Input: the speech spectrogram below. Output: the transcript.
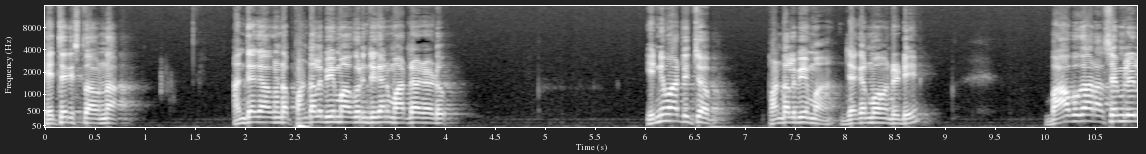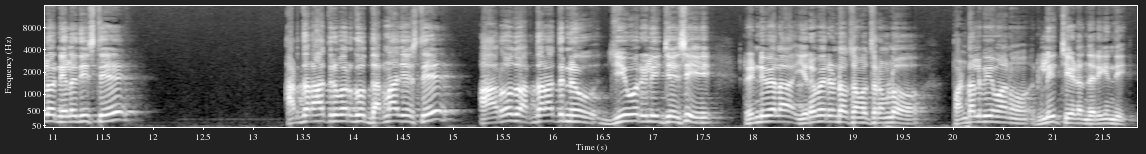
హెచ్చరిస్తా ఉన్నా. అంతేకాకుండా పంటల బీమా గురించి కానీ మాట్లాడాడు. ఎన్ని మాటలు ఇచ్చావు పంటల బీమా? జగన్మోహన్ రెడ్డి. బాబు గారు అసెంబ్లీలో నిలదీస్తే అర్ధరాత్రి వరకు ధర్నా చేస్తే ఆ రోజు అర్ధరాత్రి నువ్వు జీవో రిలీజ్ చేసి రెండు వేల ఇరవై రెండవ సంవత్సరంలో పంటల బీమాను రిలీజ్ చేయడం జరిగింది.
